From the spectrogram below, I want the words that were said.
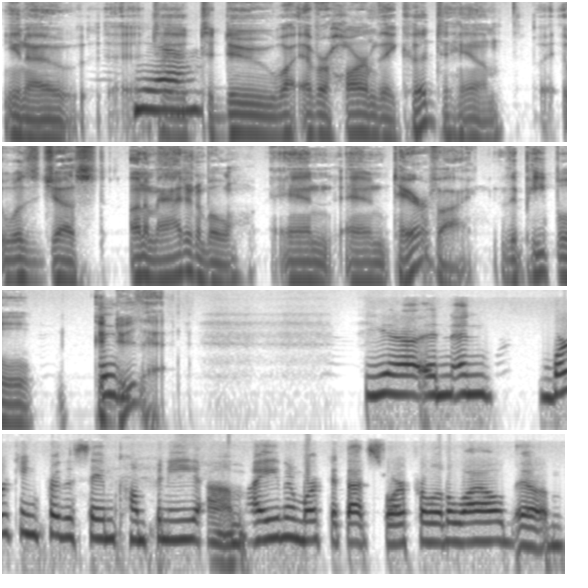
you know, yeah. to, to do whatever harm they could to him it was just unimaginable and, and terrifying that people could and, do that. Yeah. And, and working for the same company, um, I even worked at that store for a little while, um,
